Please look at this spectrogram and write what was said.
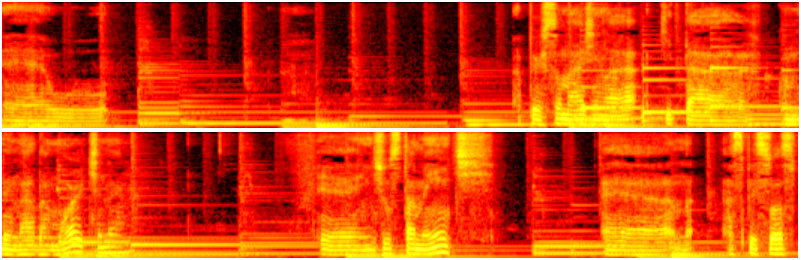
É, o. A personagem lá que tá condenada à morte, né? É, injustamente, é, as pessoas,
